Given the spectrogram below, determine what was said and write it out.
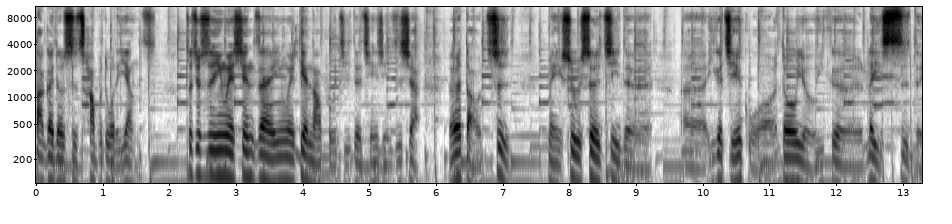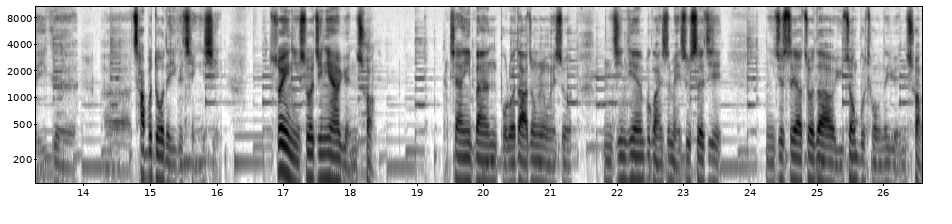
大概都是差不多的样子。这就是因为现在因为电脑普及的情形之下，而导致美术设计的呃一个结果都有一个类似的一个呃差不多的一个情形。所以你说今天要原创，像一般普罗大众认为说，你今天不管是美术设计，你就是要做到与众不同的原创。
